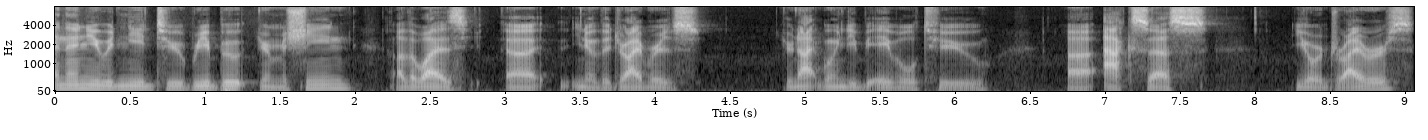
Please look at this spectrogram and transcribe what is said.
And then you would need to reboot your machine. Otherwise, uh, you know, the drivers you're not going to be able to uh, access your drivers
